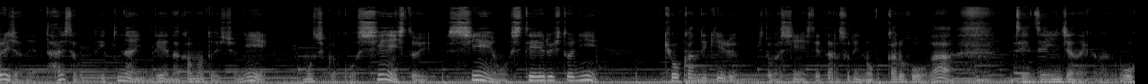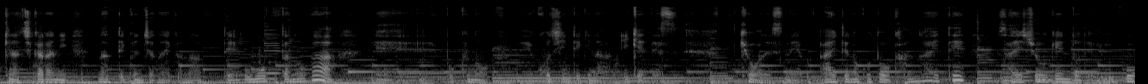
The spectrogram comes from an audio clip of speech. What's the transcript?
人じゃね大したことできないんで仲間と一緒にもしくはこう支援し支援をしている人に共感できる人が支援してたらそれに乗っかる方が全然いいんじゃないかな大きな力になっていくんじゃないかなって思ったのが、えー、僕の個人的な意見です。今日はですね相手のことを考えて最小限度で動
